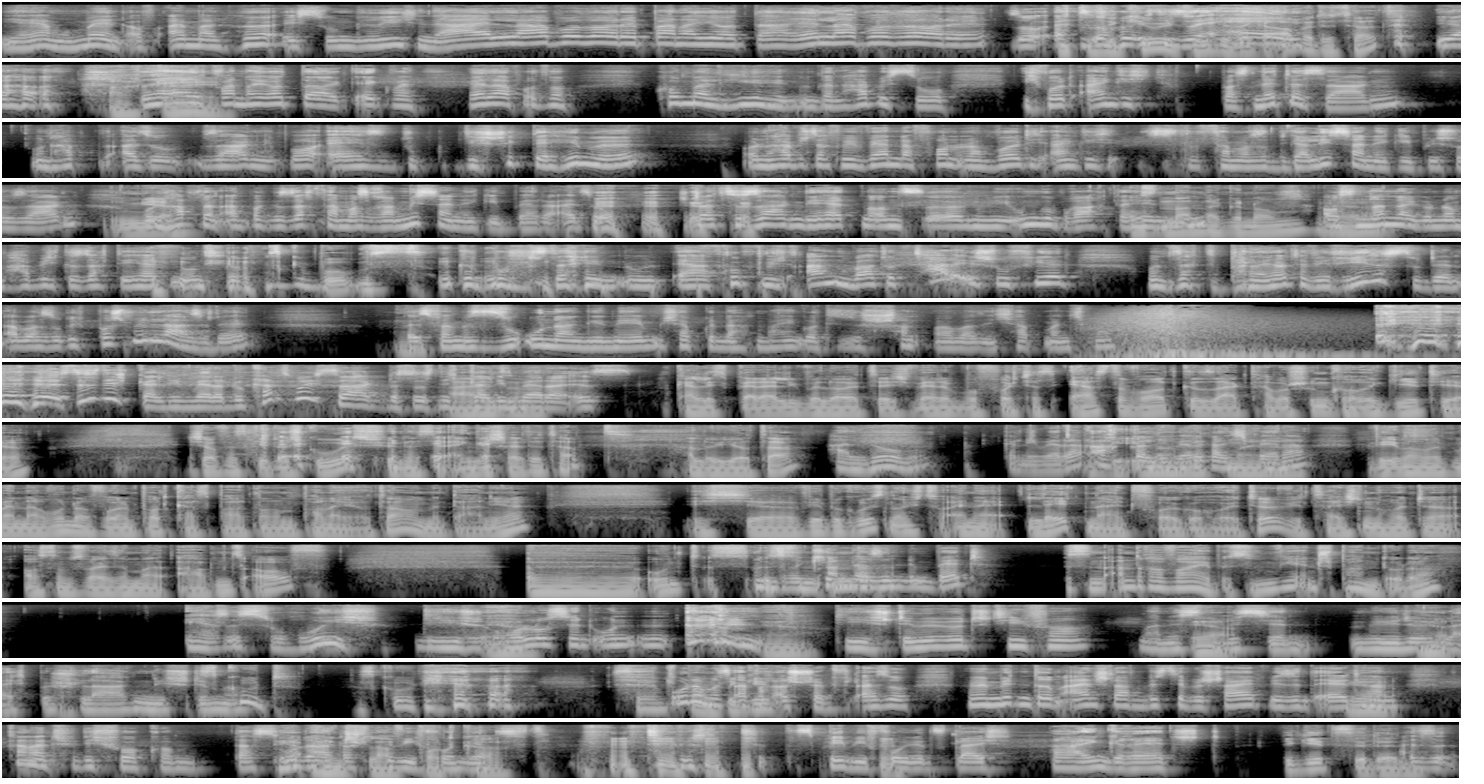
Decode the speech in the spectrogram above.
Ja, ja, Moment. Auf einmal höre ich so einen Griechen. El podore, Panayota, el. So, Die so Security, richtig so, der hey. gearbeitet hat? Ja. Ach, so, hey. Panayota, el. Komm mal hier hin. Und dann habe ich so, ich wollte eigentlich was Nettes sagen und habe also sagen, boah, ey, du, dich schickt der Himmel. Und dann habe ich gedacht, wir wären da vorne. Und dann wollte ich eigentlich Tamas Vidalisane so sagen. Und Ja. habe dann aber gesagt, Tamas Ramisane wäre. Also statt zu sagen, die hätten uns irgendwie umgebracht da hinten. Auseinandergenommen, ja. Auseinandergenommen, habe ich gesagt, die hätten uns ge Uns gebumst. gebumst dahin. Und er guckt mich an, war total echauffiert und sagte, Panayota, wie redest du denn? Aber so richtig Boschmilase, der. Es war mir so unangenehm. Ich habe gedacht, mein Gott, diese Schandmal, was ich habe manchmal. es ist nicht Kalimera. Du kannst ruhig sagen, dass es nicht Also. Kalimera ist. Kalispera, liebe Leute, ich werde, bevor ich das erste Wort gesagt habe, schon korrigiert hier. Ich hoffe, es geht euch gut. Schön, dass ihr eingeschaltet habt. Hallo Jutta. Hallo, Kalimera. Ach, mit Kalispera. Wie immer mit meiner wundervollen Podcast-Partnerin Panayota und mit Daniel. Ich, äh, wir begrüßen euch zu einer Late-Night-Folge heute. Wir zeichnen heute ausnahmsweise mal abends auf. Äh, und es ist Unsere ein, Kinder anderer, sind im Bett. ist ein anderer Vibe. Ist irgendwie entspannt, oder? Ja, es ist so ruhig. Die Ja. Rollos sind unten. Ja. Die Stimme wird tiefer. Man ist Ja. ein bisschen müde, Ja. leicht beschlagen, die Ist Stimme. gut. Ist gut. Sehr entspannt. Oder man ist einfach erschöpft. Also, wenn wir mittendrin einschlafen, wisst ihr Bescheid, wir sind Eltern. Ja. Kann natürlich vorkommen. Das, Der oder das Babyfon jetzt, das Babyfon jetzt gleich reingerätscht. Wie geht's dir denn? Also,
